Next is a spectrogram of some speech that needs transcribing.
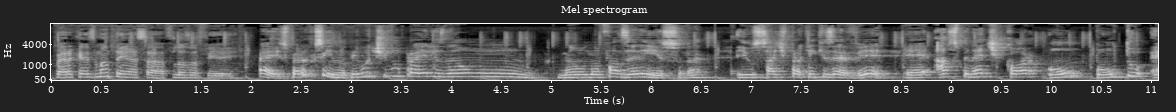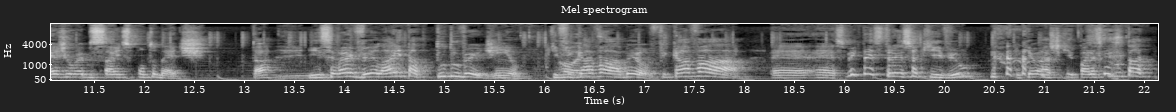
Espero que eles mantenham essa filosofia aí. É, espero que sim. Não tem motivo para eles não, não, não fazerem isso, né? E o site, para quem quiser ver, é aspnetcoreon.azurewebsites.net tá? E você vai ver lá e tá tudo verdinho. Que ficava, meu, ficava é, é, se bem que tá estranho isso aqui, viu? Porque eu acho que parece que não tá,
